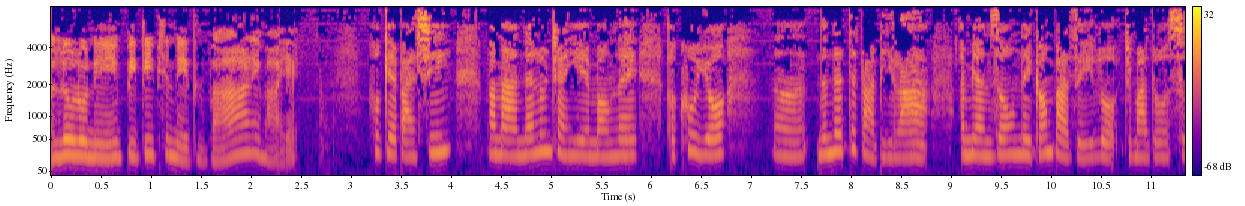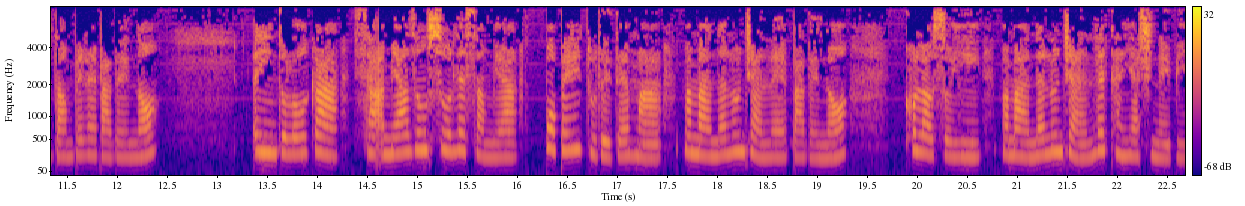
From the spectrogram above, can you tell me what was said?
အလိုလိုနေပီတိဖြစ်နေသူပါတဲ့မာရဲ့ ဟုတ်ကဲ့ပါရှင်မမနန်းလုံးချန်ရဲ့မောင်လေးအခုရော嗯，နည်းနည်းတက်တာပြီလားအမြန်ဆုံးနေကောင်းပါစေလို့ကျမတို့ဆုတောင်းပေးလိုက်ပါတယ်နော်အရင်တလောကစာအများဆုံးဆုလက်ဆောင်များပို့ပေးသူတွေထဲမှာမမနန်းလုံးချန်လည်းပါတယ်နော်ခုလောက်ဆိုရင်မမနန်းလွန်းချန်လက်ခံရရှိနေပြီ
